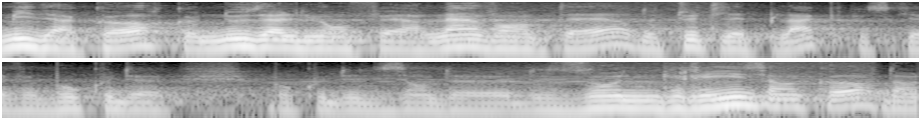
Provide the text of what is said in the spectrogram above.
mis d'accord que nous allions faire l'inventaire de toutes les plaques, parce qu'il y avait beaucoup de, beaucoup de, disons, de, zones grises encore dans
